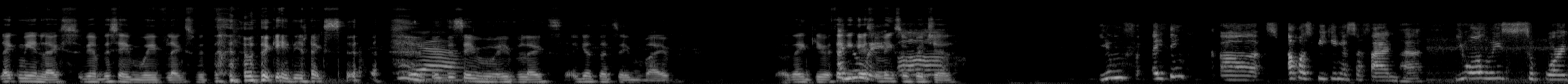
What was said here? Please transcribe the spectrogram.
like me and Lex, we have the same wavelengths with the KD Lex. Yeah. the same wavelengths. I get that same vibe. So thank you. Thank you Ano guys for being super ah, chill. Yung, I think, uh, ako speaking as a fan ha, you always support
